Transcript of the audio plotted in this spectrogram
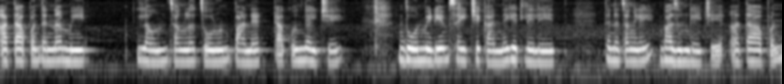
आता आपण त्यांना मीठ लावून चांगलं चोळून पाण्यात टाकून द्यायचे. दोन मीडियम साईजचे कांदे घेतलेले आहेत. त्यांना चांगले भाजून घ्यायचे. आता आपण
